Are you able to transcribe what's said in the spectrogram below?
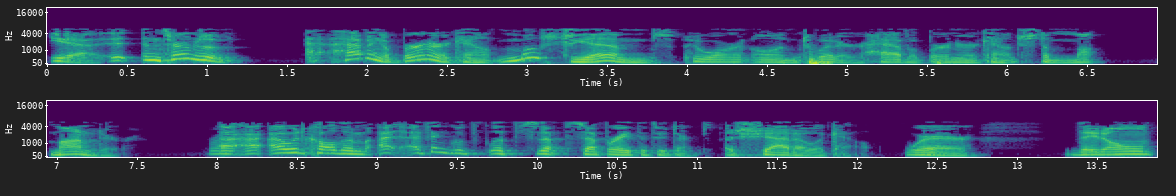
Yeah, in terms of having a burner account, most GMs who aren't on Twitter have a burner account just to mo- monitor. Right. I, I would call them. I, I think let's, let's sep- separate the two terms. A shadow account where they don't.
